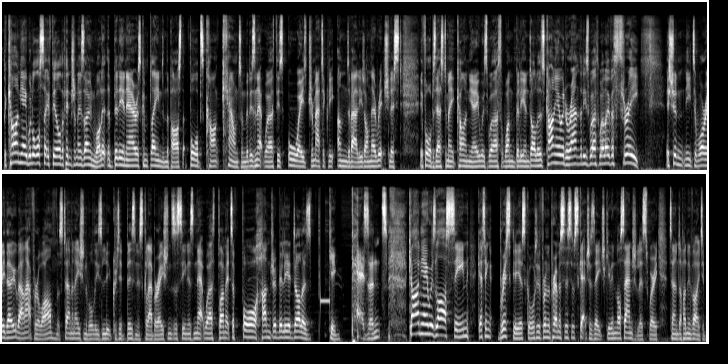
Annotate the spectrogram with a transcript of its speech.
But Kanye will also feel the pinch on his own wallet. The billionaire has complained in the past that Forbes can't count and that his net worth is always dramatically undervalued on their rich list. If Forbes estimate Kanye was worth $1 billion, Kanye would rant that he's worth well over three. It shouldn't need to worry, though, about that for a while, as termination of all these lucrative business collaborations has seen his net worth plummet to $400 million. Fucking peasant. Kanye was last seen getting briskly escorted from the premises of Skechers HQ in Los Angeles, where he turned up uninvited,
